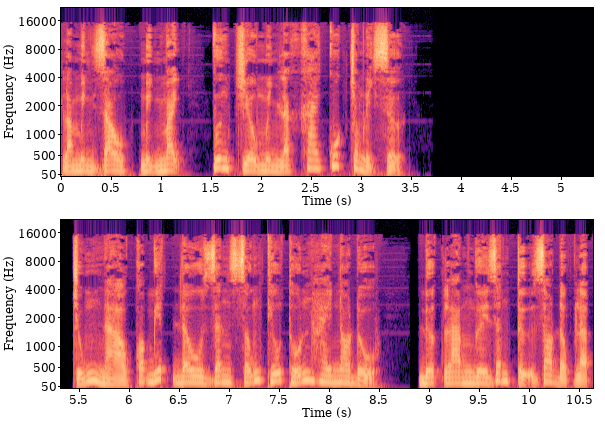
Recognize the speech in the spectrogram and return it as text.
là mình giàu, mình mạnh, vương triều mình là khai quốc trong lịch sử. Chúng nào có biết đâu dân sống thiếu thốn hay no đủ, được làm người dân tự do độc lập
